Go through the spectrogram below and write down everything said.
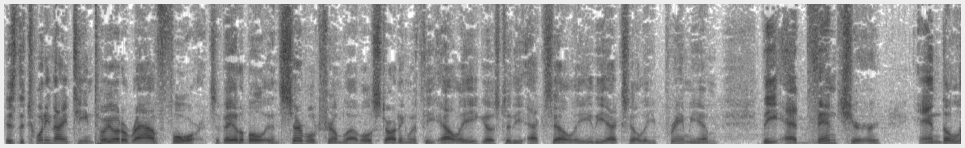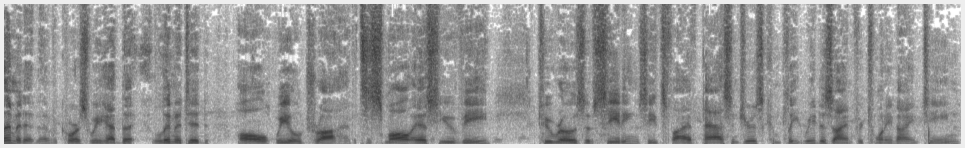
Is the 2019 Toyota RAV4. It's available in several trim levels, starting with the LE, goes to the XLE, the XLE Premium, the Adventure, and the Limited. And of course, we had the Limited all wheel drive. It's a small SUV, two rows of seating, seats five passengers, complete redesign for 2019.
